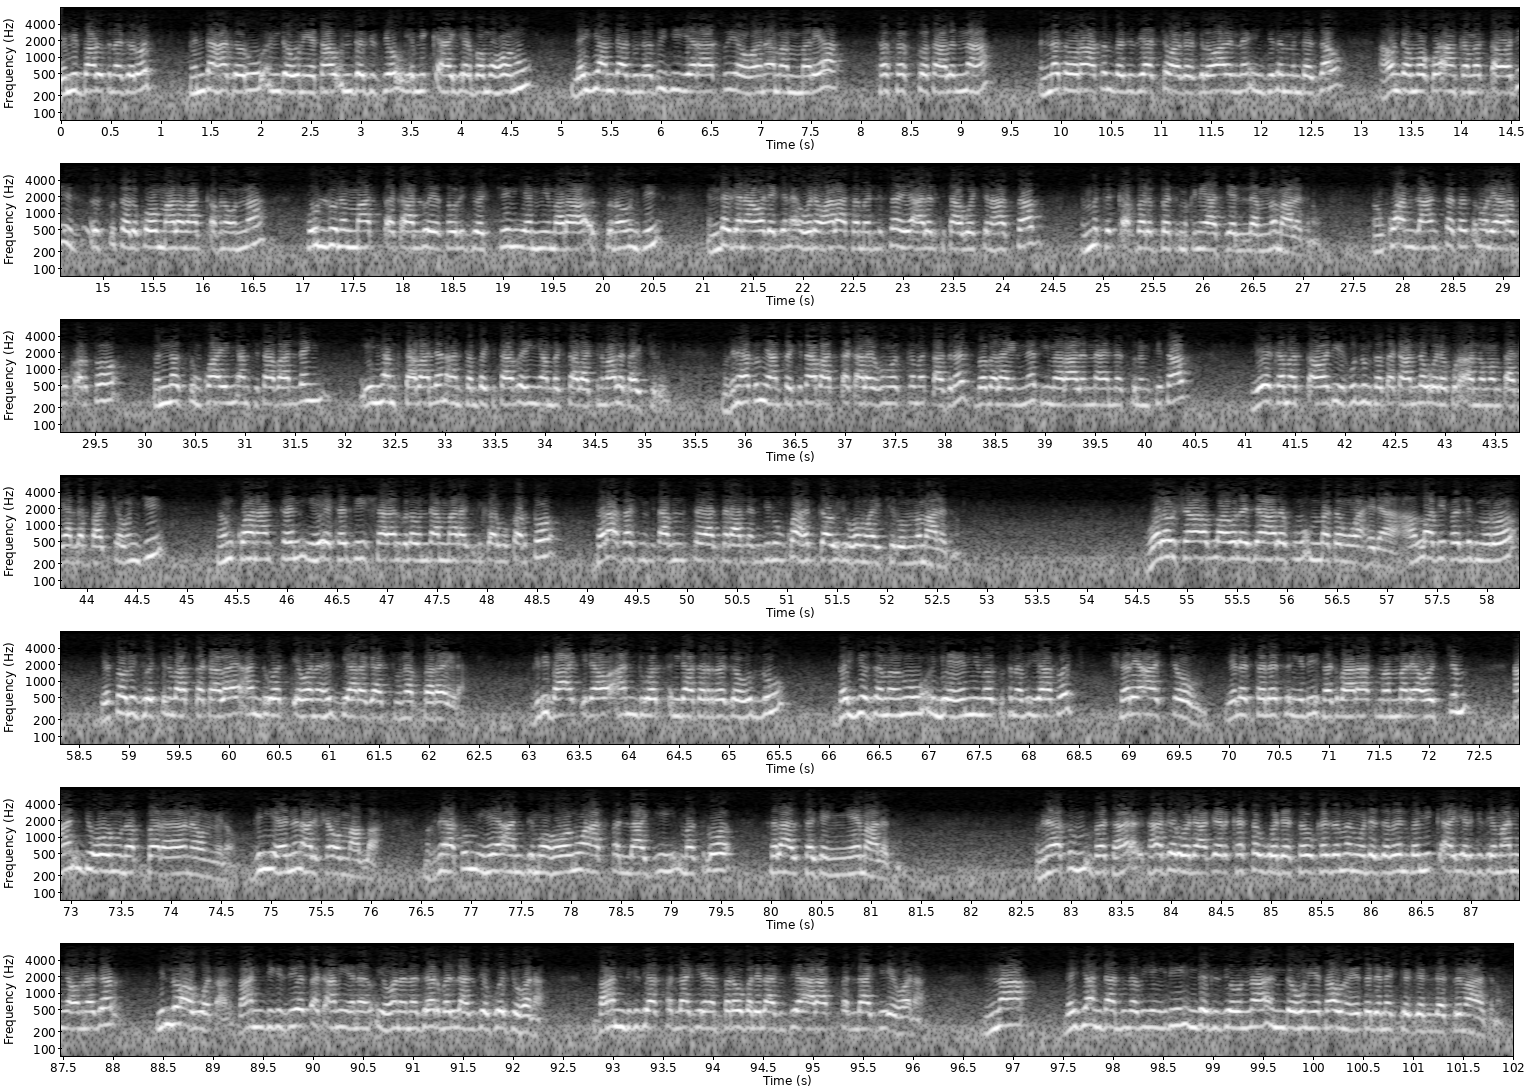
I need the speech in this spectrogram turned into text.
የሚባሉት ነገሮች እንደ ሀገሩ እንደ ሁኔታው እንደ ጊዜው የሚቀያየር በመሆኑ ለእያንዳንዱ ነቢይ የራሱ የሆነ መመሪያ ተሰጥቶታልና እነ ተውራትም በጊዜያቸው አገልግለዋል። እነ እንጅልም እንደዛው። አሁን ደግሞ ቁርአን ከመጣ ወዲህ እሱ ተልኮም አለም አቀፍ ነውና ሁሉንም አጠቃሉ የሰው ልጆችን የሚመራ እሱ ነው እንጂ እንደገና ወደ ኋላ ተመልሰ የአለል ኪታቦችን ሀሳብ የምትቀበልበት ምክንያት የለም ማለት ነው። እንኳን ለአንተ ተጽዕኖ ሊያደረጉ ቀርቶ እነሱ እንኳ የእኛም ኪታብ አለኝ የእኛም ኪታብ አለን አንተም በኪታብህ እኛም በኪታባችን ማለት አይችሉም ምክንያቱም የአንተ ኪታብ አጠቃላይ ሆኖ እስከመጣ ድረስ በበላይነት ይመራልና የእነሱንም ኪታብ ይሄ ከመጣ ወዲህ ሁሉም ተጠቃለው ወደ ቁርአን ነው መምጣት ያለባቸው እንጂ እንኳን አንተን ይሄ ከዚህ ይሻላል ብለው እንዳማራጭ ሊቀርቡ ቀርቶ በራሳችን ኪታብ እንተዳደራለን ቢሉ እንኳ ህጋዊ ሊሆኑ አይችሉም ማለት ነው። ወለው ሻ አላሁ ለጃአለኩም ኡመተን ዋሂዳ። አላህ ቢፈልግ ኑሮ የሰው ልጆችን በአጠቃላይ አንድ ወጥ የሆነ ህግ ያረጋችሁ ነበረ ይላል። እንግዲህ በአቂዳው አንድ ወጥ እንዳደረገ ሁሉ በየዘመኑ የሚመጡት ነቢያቶች ሸሪአቸውም የዕለት ተዕለት እንግዲህ ተግባራት መመሪያዎችም አንድ የሆኑ ነበረ ነው የሚለው። ግን ይህንን አልሻውም አላህ። ምክንያቱም ይሄ አንድ መሆኑ አስፈላጊ መስሎ ስላልተገኘ ማለት ነው። ምክንያቱም ከሀገር ወደ ሀገር ከሰው ወደ ሰው ከዘመን ወደ ዘመን በሚቀያየር ጊዜ ማንኛውም ነገር ይለዋወጣል። በአንድ ጊዜ ጠቃሚ የሆነ ነገር በሌላ ጊዜ ጎጅ ይሆናል በአንድ ጊዜ አስፈላጊ የነበረው በሌላ ጊዜ አላስፈላጊ ይሆናል እና ለእያንዳንዱ ነቢይ እንግዲህ እንደ ጊዜውና እንደ ሁኔታው ነው የተደነገገለት ማለት ነው።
